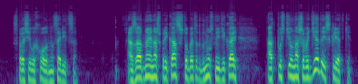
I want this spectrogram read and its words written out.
— спросила холодно царица. — А заодно и наш приказ, чтобы этот гнусный дикарь отпустил нашего деда из клетки? —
